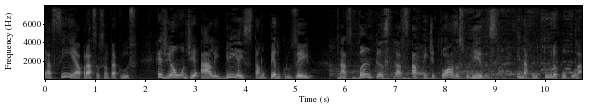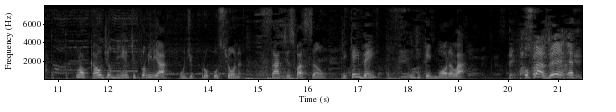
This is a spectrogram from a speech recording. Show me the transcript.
Assim é a Praça Santa Cruz, região onde a alegria está no pé do cruzeiro, nas bancas das apetitosas comidas e na cultura popular. Local de ambiente familiar, onde proporciona satisfação de quem vem e de quem mora lá. O prazer é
